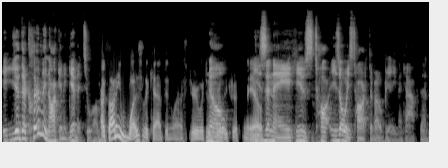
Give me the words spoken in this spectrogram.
it, yeah, they're clearly not going to give it to him. I thought he was the captain last year, which No, really tripped me out. He's an A. He's ta- He's always talked about being the captain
